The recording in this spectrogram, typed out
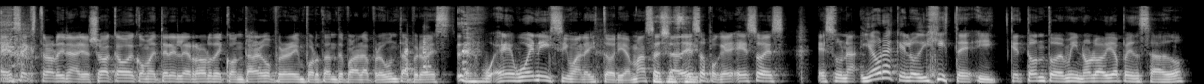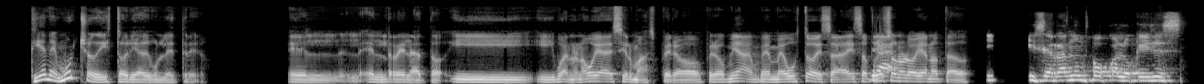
es extraordinario. Yo acabo de cometer el error de contar algo, pero era importante para la pregunta, pero es, es, bu- es buenísima la historia. Más allá sí, de sí. eso, porque eso es, es una... Y ahora que lo dijiste, y qué tonto de mí, no lo había pensado, tiene mucho de historia de un letrero. El, el relato. Y, y bueno, no voy a decir más, pero, pero mira, me, me gustó esa, eso, por eso no lo había notado. y cerrando un poco a lo que dices,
